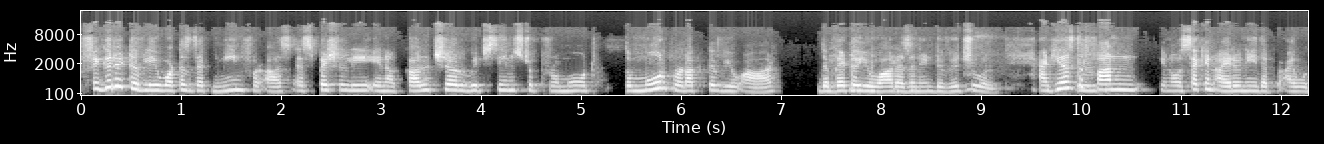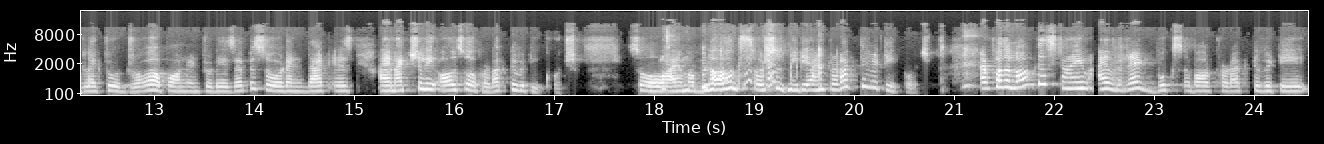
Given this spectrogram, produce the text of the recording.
figuratively, what does that mean for us, especially in a culture which seems to promote the more productive you are, the better you are as an individual? And here's the mm-hmm. fun, you know, second irony that I would like to draw upon in today's episode, and that is I am actually also a productivity coach. So I am a blog, social media, and productivity coach. And for the longest time, I've read books about productivity,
